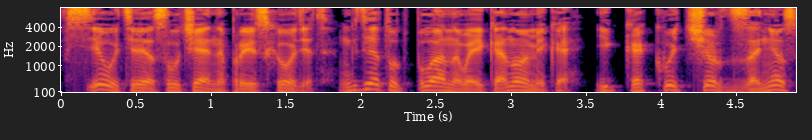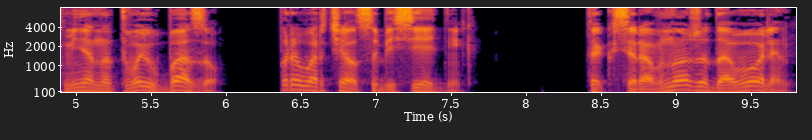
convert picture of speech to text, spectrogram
«Все у тебя случайно происходит. Где тут плановая экономика? И какой черт занес меня на твою базу?» – проворчал собеседник. «Так все равно же доволен»,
